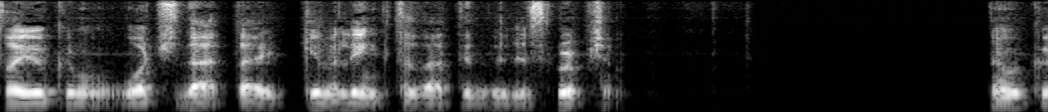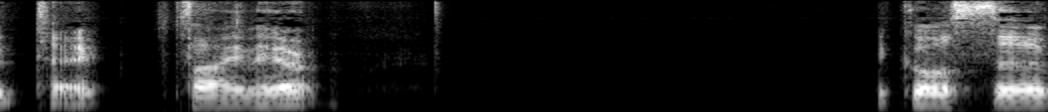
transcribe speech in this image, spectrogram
so you can watch that. I give a link to that in the description. Then we could type 5 here. Because uh,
